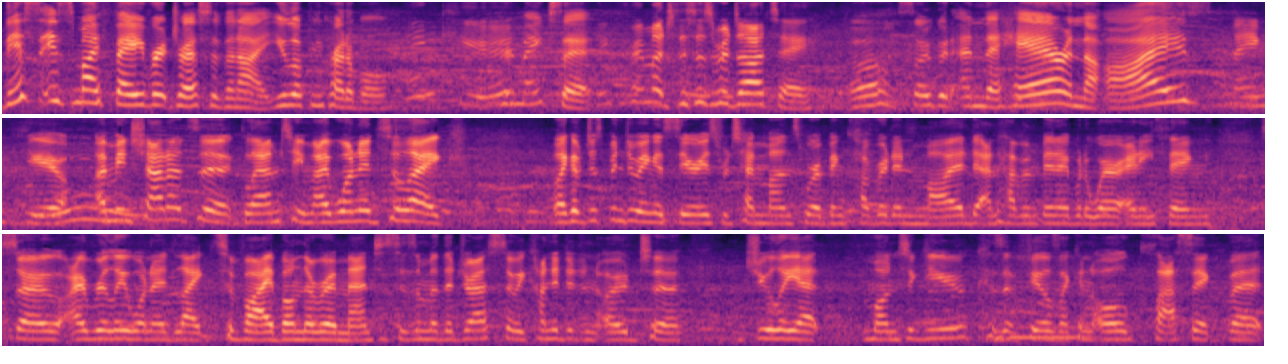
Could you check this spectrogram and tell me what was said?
This is my favorite dress of the night. You look incredible. Thank you. Who makes it? Thank you very much. This is Rodarte. Oh, so good. And the hair and the eyes. Thank you. I mean, shout out to Glam Team. I wanted to like, like I've just been doing a series for 10 months where I've been covered in mud and haven't been able to wear anything. So I really wanted like to vibe on the romanticism of the dress. So we kind of did an ode to Juliet Montague because it feels like an old classic, but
